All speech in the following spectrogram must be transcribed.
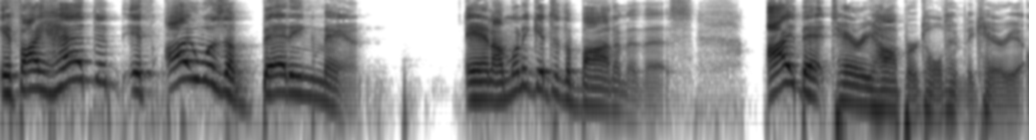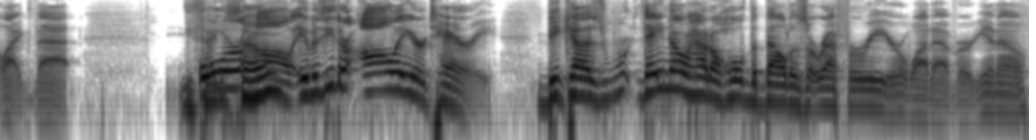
If I had to, if I was a betting man, and I'm going to get to the bottom of this, I bet Terry Hopper told him to carry it like that. You think or so? Ollie. It was either Ollie or Terry because they know how to hold the belt as a referee or whatever, you know.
